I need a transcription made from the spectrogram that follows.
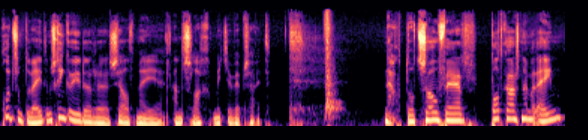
goed is om te weten. Misschien kun je er zelf mee aan de slag met je website. Nou, tot zover podcast nummer 1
